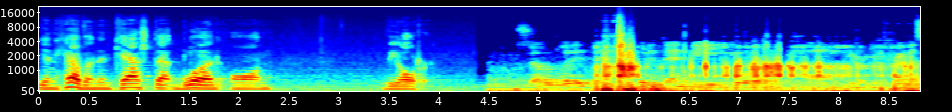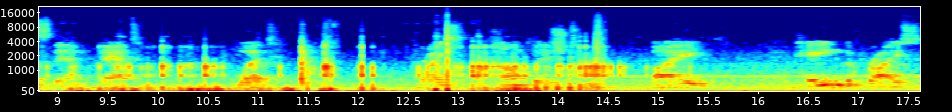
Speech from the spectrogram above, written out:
in heaven and casts that blood on the altar. So would it then, would it then be your, your, your premise then that what Christ accomplished by paying the price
